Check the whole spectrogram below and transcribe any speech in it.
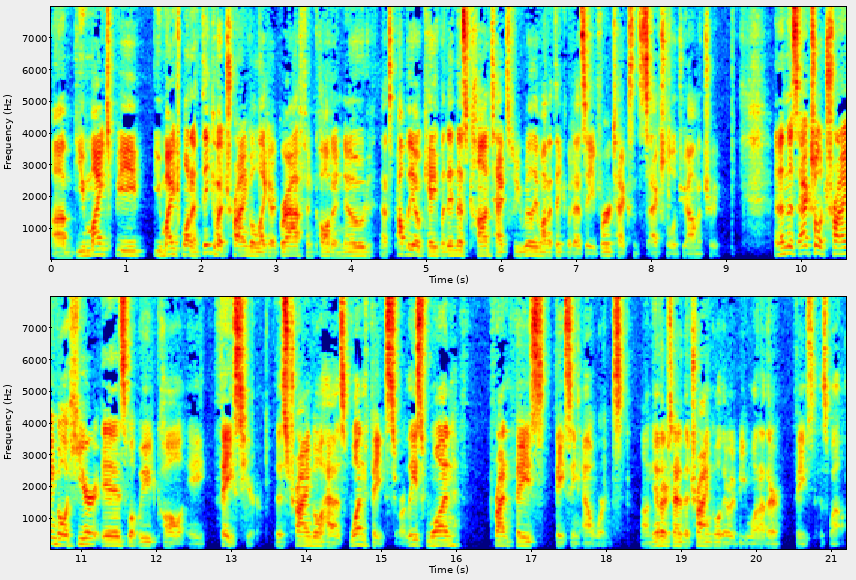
Um, you might be, you might want to think of a triangle like a graph and call it a node. That's probably okay, but in this context, we really want to think of it as a vertex since it's actual geometry. And then this actual triangle here is what we'd call a face here. This triangle has one face, or at least one front face facing outwards. On the other side of the triangle, there would be one other face as well.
